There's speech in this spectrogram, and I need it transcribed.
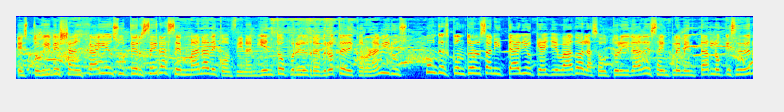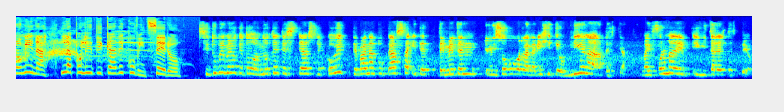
Esto vive Shanghai en su tercera semana de confinamiento por el rebrote de coronavirus, un descontrol sanitario que ha llevado a las autoridades a implementar lo que se denomina la política de COVID-0. Si tú primero que todo no te testeas de COVID, te van a tu casa y te, meten el hisopo por la nariz y te obligan a testear. No hay forma de evitar el testeo.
